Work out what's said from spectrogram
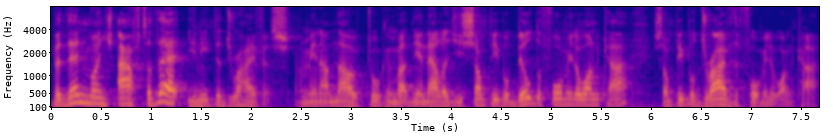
But then once after that, you need the drivers. I mean, I'm now talking about the analogy. Some people build the Formula One car, some people drive the Formula One car.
